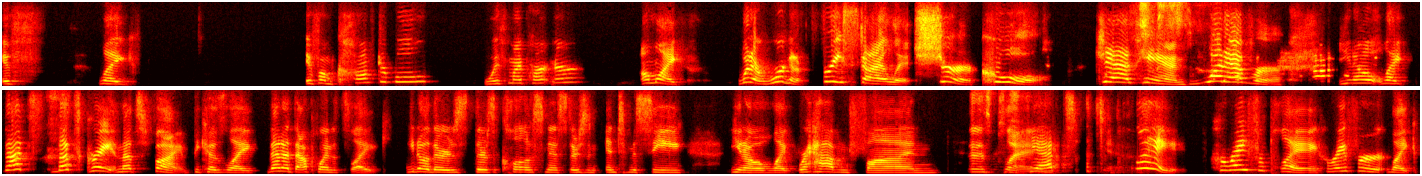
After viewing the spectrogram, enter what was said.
if like if i'm comfortable with my partner i'm like whatever we're gonna freestyle it. Sure cool. Jazz hands whatever. You know like that's that's great and that's fine because like then at that point it's like you know there's there's a closeness there's an intimacy you know like we're having fun. Then it's play. yeah it's, it's Yeah. play. Hooray for play. Hooray for like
